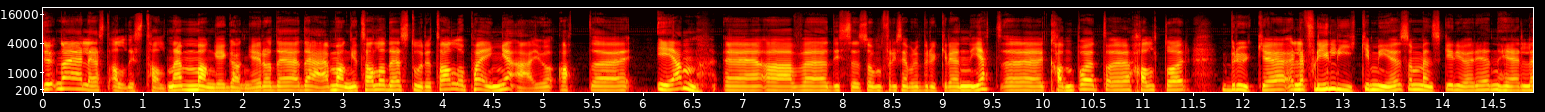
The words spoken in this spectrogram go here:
Du, nå har jeg lest alle disse tallene mange ganger, og det, det, er mange tall, og det er store tall. Og poenget er jo at uh, én eh, av disse som f.eks. bruker en jet, eh, kan på et eh, halvt år bruke eller fly like mye som mennesker gjør i hel,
